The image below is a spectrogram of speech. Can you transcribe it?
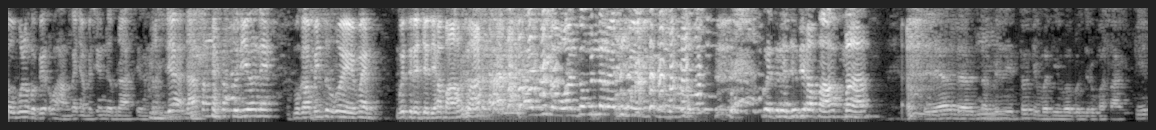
gue bilang gue pikir, wah Angga nyampe sini udah berhasil. Terus dia datang ke studio nih, buka pintu, woi men, gue tidak jadi apa-apa. Anjing gue bener aja gue tidak jadi apa-apa. Iya dan habis itu tiba-tiba gue di rumah sakit.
